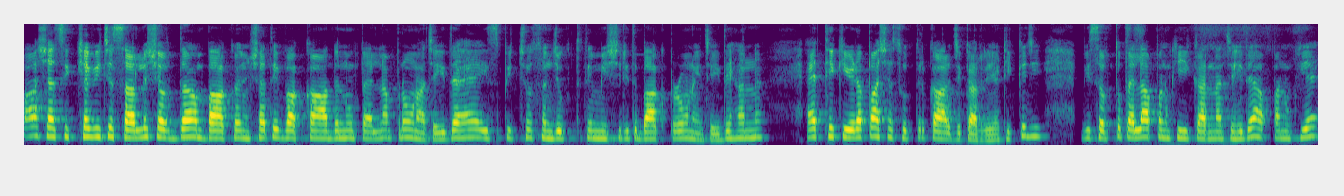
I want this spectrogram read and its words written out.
ਭਾਸ਼ਾ ਸਿੱਖਿਆ ਵਿੱਚ ਸਰਲ ਸ਼ਬਦਾਂ ਵਾਕੰਸ਼ਾਂ ਤੇ ਵਾਕਾਂ ਆਦਿ ਨੂੰ ਪਹਿਲਾਂ ਪੜ੍ਹਾਉਣਾ ਚਾਹੀਦਾ ਹੈ ਇਸ ਪਿੱਛੋਂ ਸੰਯੁਕਤ ਤੇ ਮਿਸ਼ਰਿਤ ਵਾਕ ਪੜ੍ਹਾਉਣੇ ਚਾਹੀਦੇ ਹਨ ਇੱਥੇ ਕਿਹੜਾ ਭਾਸ਼ਾ ਸੂਤਰ ਕਾਰਜ ਕਰ ਰਿਹਾ ਠੀਕ ਹੈ ਜੀ ਵੀ ਸਭ ਤੋਂ ਪਹਿਲਾਂ ਆਪਾਂ ਨੂੰ ਕੀ ਕਰਨਾ ਚਾਹੀਦਾ ਆਪਾਂ ਨੂੰ ਕੀ ਹੈ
